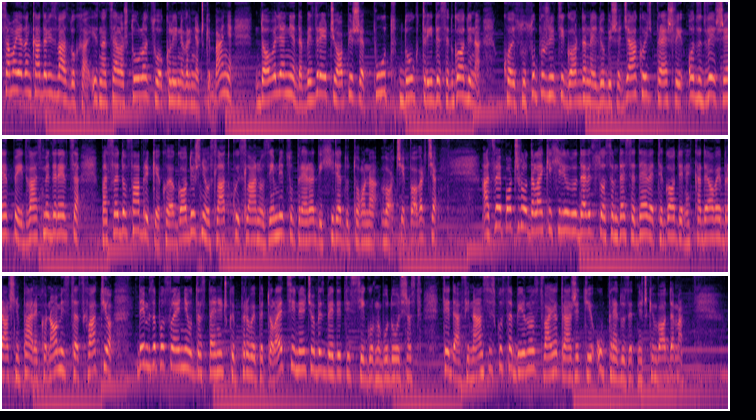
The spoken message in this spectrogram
Samo jedan kadar iz vazduha iznad sela Štulac u okolini Vrnjačke banje dovoljan je da bez reči opiše put dug 30 godina koji su supružnici Gordana i Ljubiša Đaković prešli od dve šerpe i dva smederevca pa sve do fabrike koja godišnje u slatku i slanu zimnicu preradi hiljadu tona voća i povrća. A sve je počelo daleke 1989. godine, kada je ovaj bračni par ekonomista shvatio da im zaposlenje u Trsteničkoj prvoj petoleci neće obezbediti sigurnu budućnost, te da finansijsku stabilnost valja tražiti u preduzetničkim vodama.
